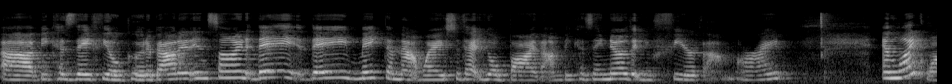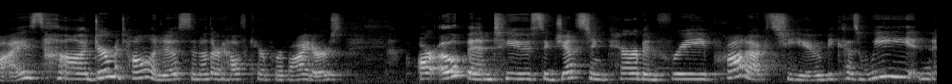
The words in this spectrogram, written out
uh, because they feel good about it inside. They they make them that way so that you'll buy them because they know that you fear them all right and likewise, uh, dermatologists and other healthcare providers are open to suggesting paraben-free products to you because we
